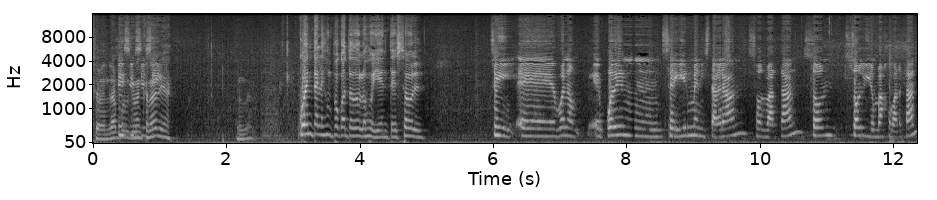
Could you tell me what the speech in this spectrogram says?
¿Se vendrá Sí, por sí, Gran sí, Canaria? Cuéntales un poco a todos los oyentes, Sol. Sí, eh, bueno, eh, pueden seguirme en Instagram, Sol Bartán, Sol, Sol-Bartán.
